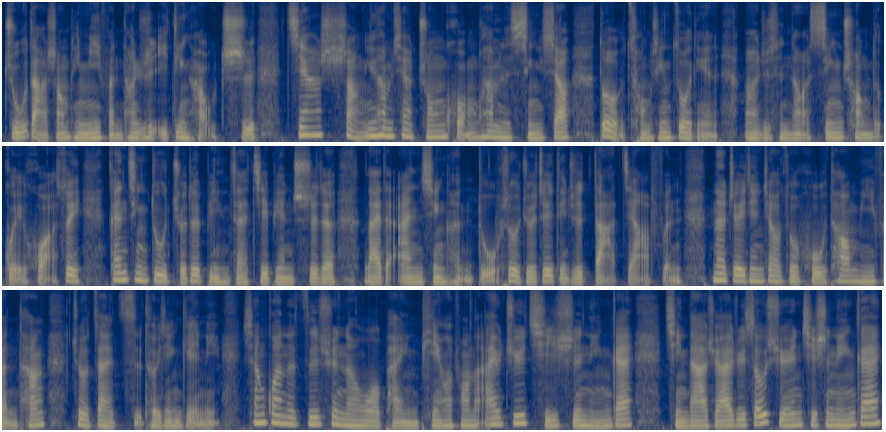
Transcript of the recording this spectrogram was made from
主打商品米粉汤就是一定好吃，加上因为他们现在装潢、他们的行销都有重新做点啊、就是那新创的规划，所以干净度绝对比你在街边吃的来的安心很多。所以我觉得这一点就是大加分。那这一间叫做胡涛米粉汤，就在此推荐给你相关的资讯。那我拍影片会放到 IG，其实你应该请大家去 IG 搜寻，其实你应该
